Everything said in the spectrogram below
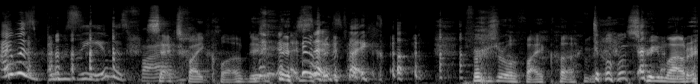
I was boozy. It was fun. Sex fight club, dude. sex fight club. First rule of Fight Club. Don't scream louder.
